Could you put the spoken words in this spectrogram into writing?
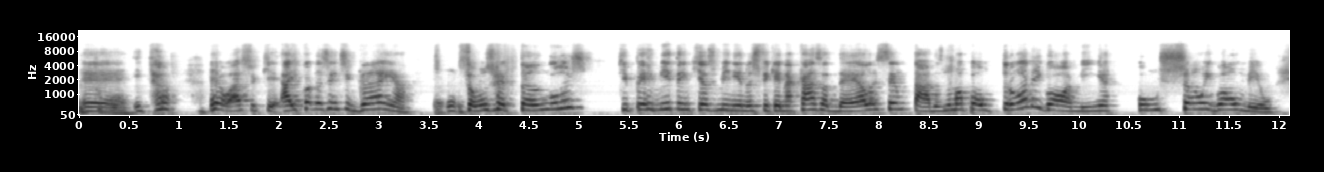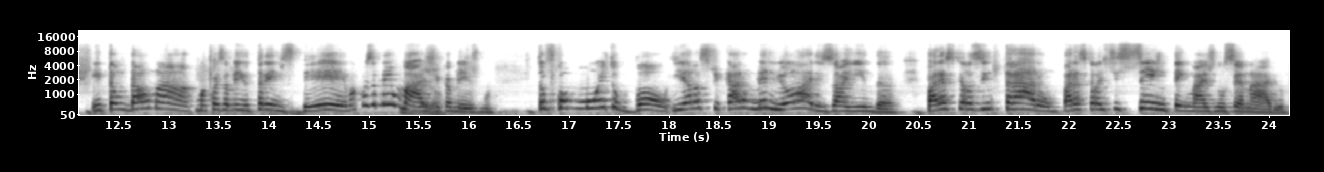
É, então, eu acho que. Aí, quando a gente ganha, são uns retângulos que permitem que as meninas fiquem na casa delas, sentadas numa poltrona igual a minha, com um chão igual ao meu. Então dá uma, uma coisa meio 3D, uma coisa meio mágica mesmo. Então ficou muito bom e elas ficaram melhores ainda. Parece que elas entraram, parece que elas se sentem mais no cenário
